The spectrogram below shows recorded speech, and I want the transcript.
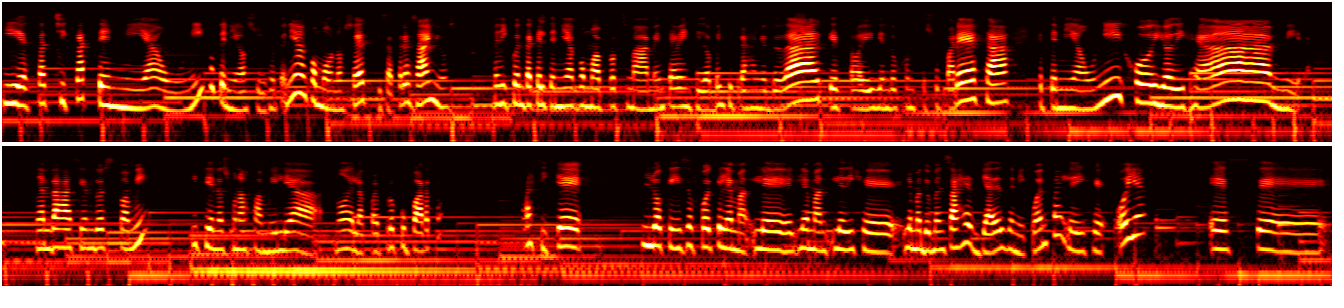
Y esta chica tenía un hijo, tenía su hijo, tenía como, no sé, quizá tres años me di cuenta que él tenía como aproximadamente 22, 23 años de edad, que estaba viviendo junto a su pareja, que tenía un hijo y yo dije, ah, mira, me andas haciendo esto a mí y tienes una familia ¿no? de la cual preocuparte. Así que lo que hice fue que le, le, le, dije, le mandé un mensaje ya desde mi cuenta, le dije, oye, este,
